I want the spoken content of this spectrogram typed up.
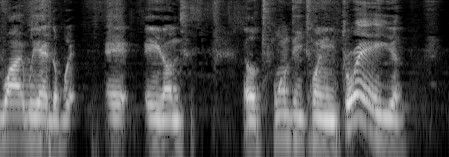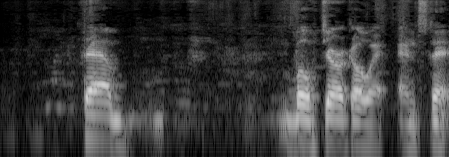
why we had to wait eight until 2023 to have both Jericho and Sting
